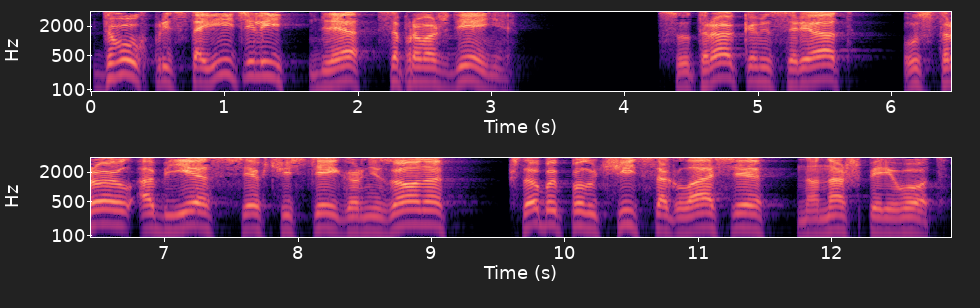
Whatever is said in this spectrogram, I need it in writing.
двух представителей для сопровождения». С утра комиссариат устроил объезд всех частей гарнизона, чтобы получить согласие на наш перевод.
